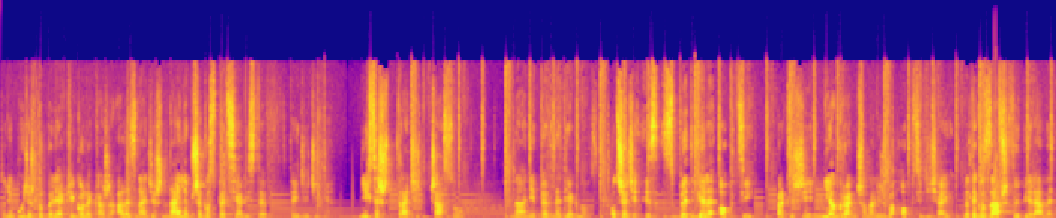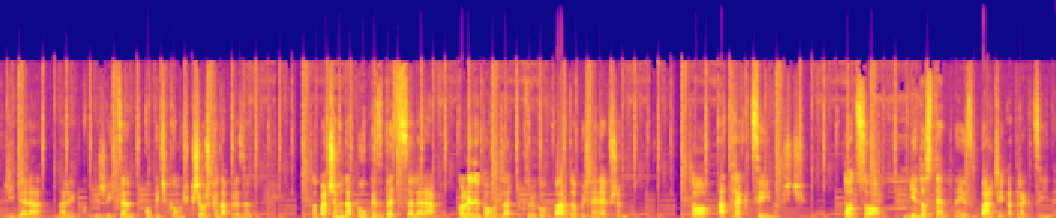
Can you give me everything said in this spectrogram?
to nie pójdziesz do byle jakiego lekarza, ale znajdziesz najlepszego specjalistę w tej dziedzinie. Nie chcesz tracić czasu na niepewne diagnozy. Po trzecie, jest zbyt wiele opcji, praktycznie nieograniczona liczba opcji dzisiaj, dlatego zawsze wybieramy lidera na rynku. Jeżeli chcemy kupić komuś książkę na prezent, to patrzymy na półkę z bestsellerami. Kolejny powód, dla którego warto być najlepszym, to atrakcyjność. To, co niedostępne jest bardziej atrakcyjne.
